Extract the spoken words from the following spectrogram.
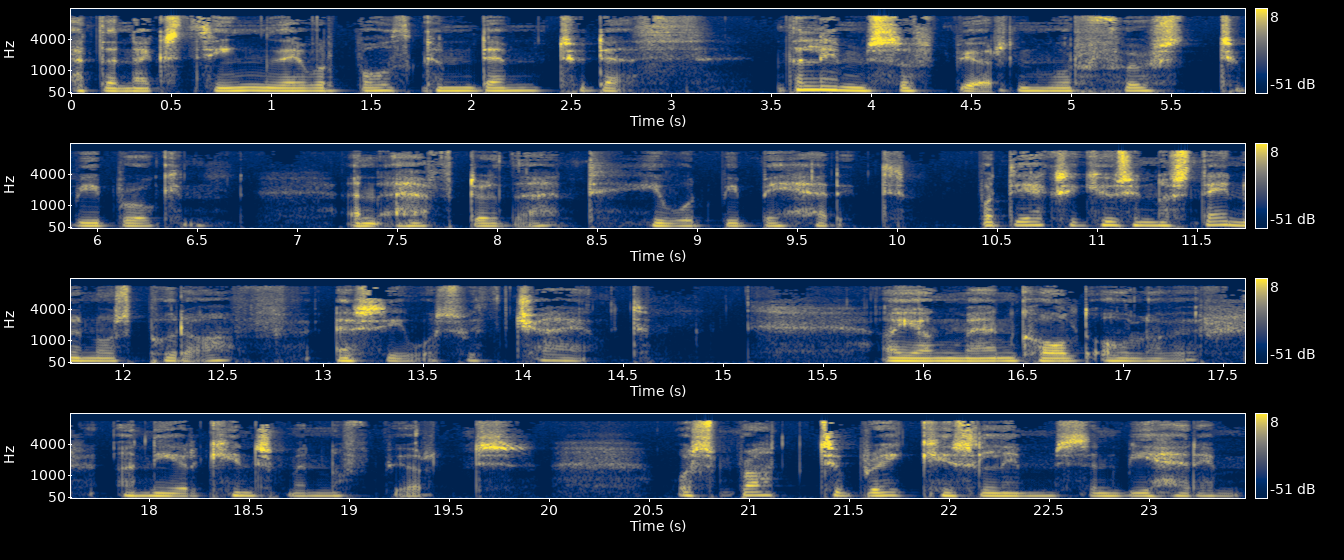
At the next thing they were both condemned to death. The limbs of Björn were first to be broken, and after that he would be beheaded. But the execution of Steinun was put off, as he was with child. A young man called Olafur, a near kinsman of Björn's, was brought to break his limbs and behead him.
